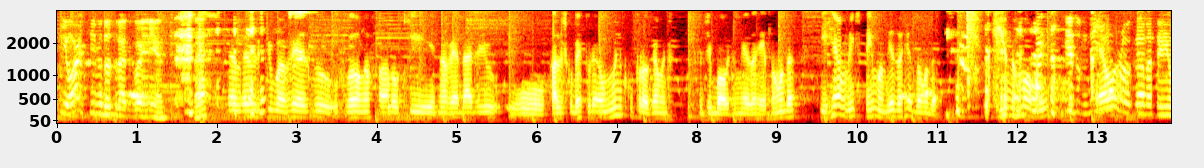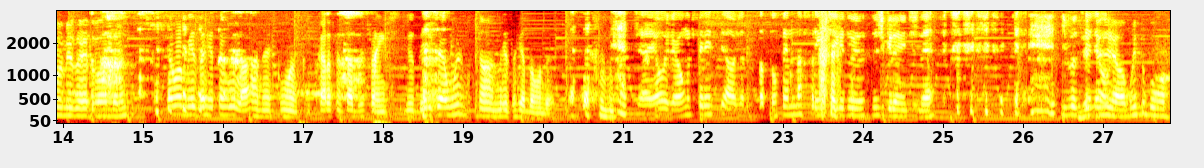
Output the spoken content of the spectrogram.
pior time do Atlético Goianiense, né? Eu lembro que uma vez o, o Fulano falou que, na verdade, o, o Fala de Cobertura é o único programa de futebol de mesa redonda e realmente tem uma mesa redonda. Porque Não faz normalmente sentido, nenhum É o- programa tem uma mesa redonda, né? é uma mesa retangular, né? Com os caras sentados de frente. E o deles é o único que tem uma mesa redonda. Já é, já é um diferencial, já só estão saindo na frente aí do- dos grandes, né? e você, Léo? Genial, muito bom.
